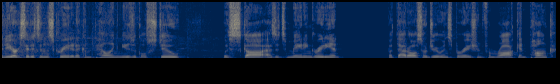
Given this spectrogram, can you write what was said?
The New York Citizens created a compelling musical stew with ska as its main ingredient, but that also drew inspiration from rock and punk,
